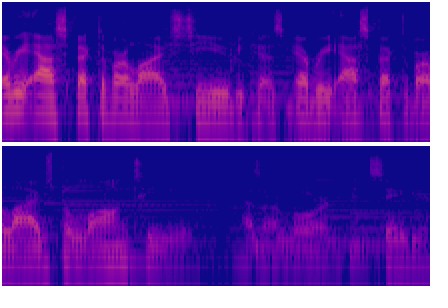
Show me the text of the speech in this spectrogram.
every aspect of our lives to you because every aspect of our lives belong to you as our Lord and Savior.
